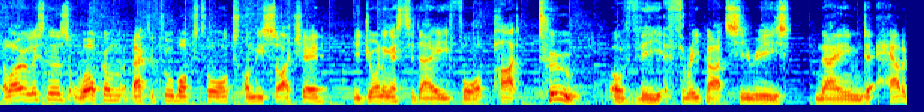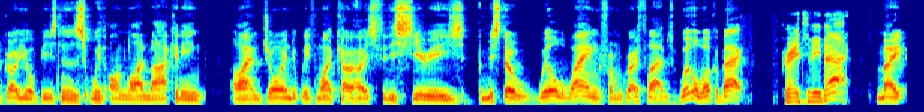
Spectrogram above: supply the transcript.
Hello, listeners. Welcome back to Toolbox Talks on the Site Shed. You're joining us today for part two of the three part series named How to Grow Your Business with Online Marketing. I am joined with my co host for this series, Mr. Will Wang from Growth Labz. Will, welcome back. Great to be back. Mate,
